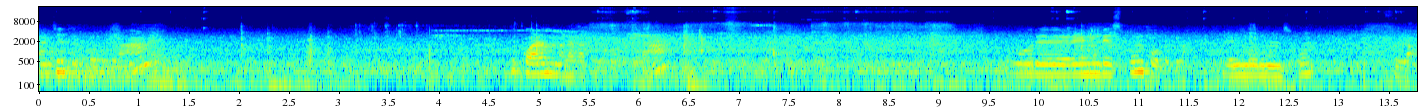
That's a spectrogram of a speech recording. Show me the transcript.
மஞ்சள் தூள் போட்டுக்கலாம். குழம்பு மிளகாய் போட்டுக்கலாம். ஒரு ரெண்டு ஸ்பூன் போட்டுக்கலாம். ரெண்டு மூணு ஸ்பூன் ஃபுல்லாக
